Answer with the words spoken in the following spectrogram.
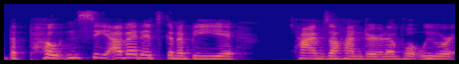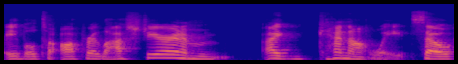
the potency of it. It's gonna be times a hundred of what we were able to offer last year. And I'm I cannot wait. So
